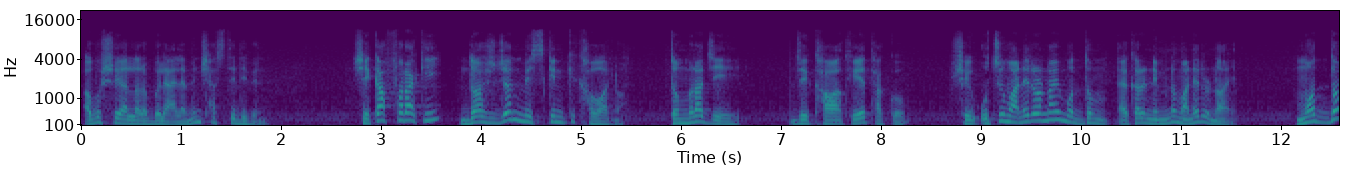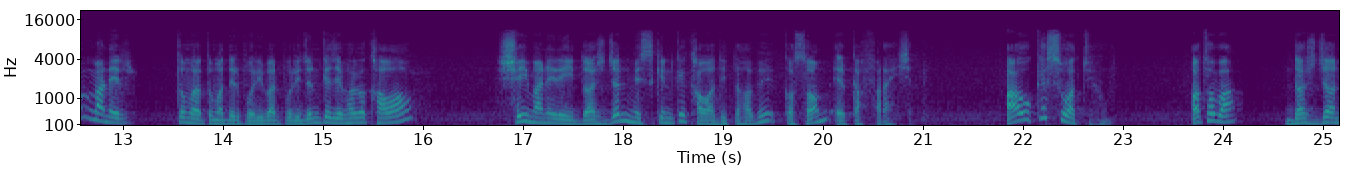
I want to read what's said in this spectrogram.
অবশ্যই আল্লাহ রবুল্লা আলমিন শাস্তি দিবেন। সে কাফারা কি? দশজন মিসকিনকে খাওয়ানো। তোমরা যে যে খাওয়া, খেয়ে থাকো সেই উঁচু মানেরও নয়, মধ্যম একারে নিম্ন মানেরও নয়। মধ্যম মানের তোমরা তোমাদের পরিবার পরিজনকে যেভাবে খাওয়াও, সেই মানের এই দশজন মিসকিনকে খাওয়া দিতে হবে কসম এর কাফারা হিসাবে। আউকে সোয়াতিহুম অথবা দশজন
